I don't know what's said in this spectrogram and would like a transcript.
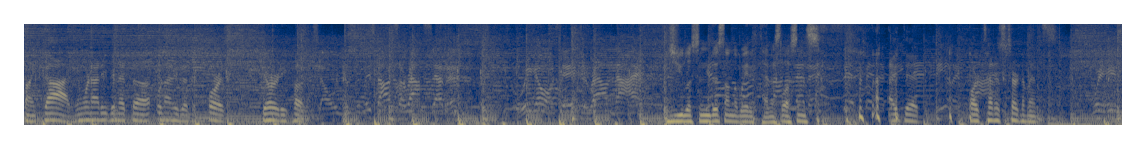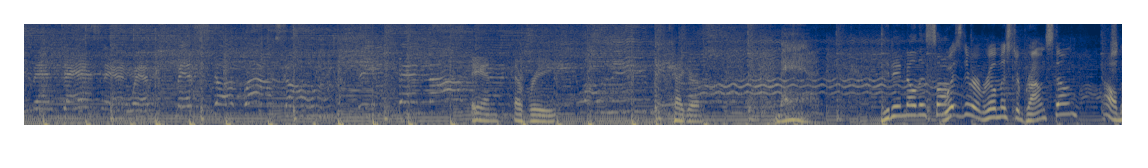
My God. And we're not even at the we're not even at the chorus. They're already hooked. So usually starts around seven. We go on stage around nine. Did you listen to this on the way to tennis lessons? I did. Or tennis tournaments. We've been dancing with Mr. Brownstone. And every kegger. Man, You didn't know this song? was there a real Mr. Brownstone? oh, look it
